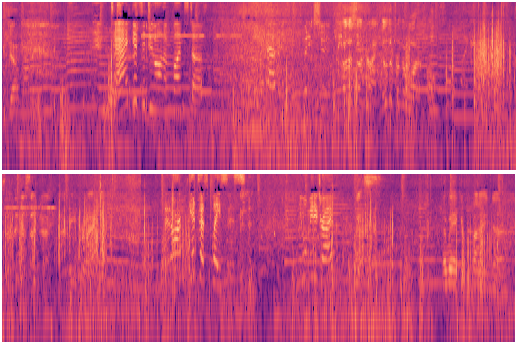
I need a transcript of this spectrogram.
Good job, mommy. Dad gets to do all the fun stuff. What's happening? Everybody's shooting. Those are sun drying. Those are from the waterfalls. So they're just sun drying. I'm being proactive. That art gets us places. you want me to drive? Yes. That way I can find. Uh,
